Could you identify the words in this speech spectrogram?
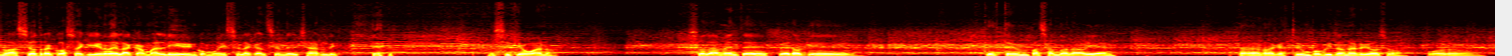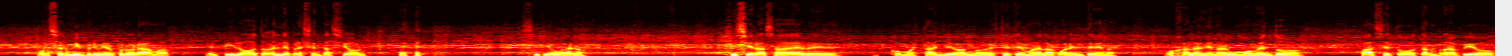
no hace otra cosa que ir de la cama al living, como dice la canción del Charlie. Así que bueno, solamente espero que, que estén pasándola bien. La verdad que estoy un poquito nervioso por, por ser mi primer programa el piloto, el de presentación. Así que bueno, quisiera saber eh, cómo están llevando este tema de la cuarentena. Ojalá que en algún momento pase todo tan rápido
